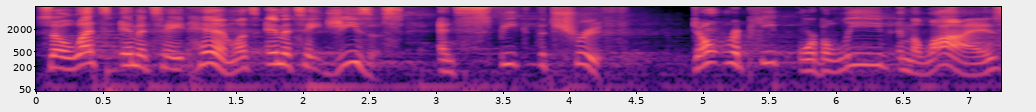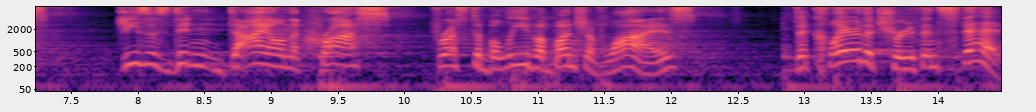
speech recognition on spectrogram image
so let's imitate him. Let's imitate Jesus and speak the truth. Don't repeat or believe in the lies. Jesus didn't die on the cross for us to believe a bunch of lies. Declare the truth instead.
